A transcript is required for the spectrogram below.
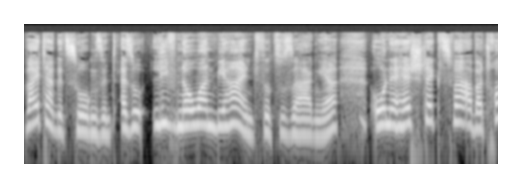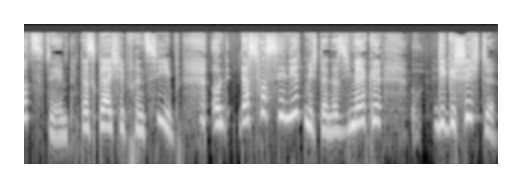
weitergezogen sind. Also leave no one behind sozusagen, ja. Ohne Hashtag zwar, aber trotzdem das gleiche Prinzip. Und das fasziniert mich dann, dass ich merke, die Geschichte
